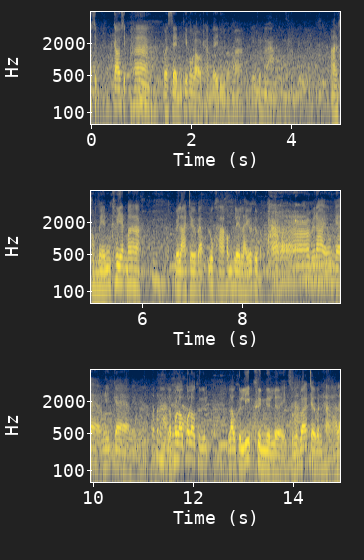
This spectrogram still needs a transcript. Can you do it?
90 95เปอร์เซ็นที่พวกเราทำได้ดีมากๆ อ่านคอมเมนต์เครียดมาก เวลาเจอแบบลูกค้าคอมเพลนอะไรก็คือแบบอ้าวไม่ได้ต้องแก้ต้องรีบแก้อะไรเงี้ยแล้วปัญหาแล้วพวกเราพวกเราคือเราคือรีบคืนเงินเลย สมมติว่าเจอปัญหาอะไร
